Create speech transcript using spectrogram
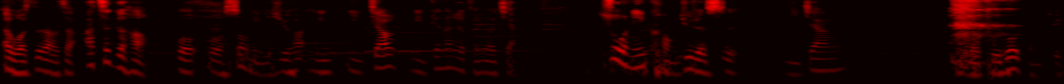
哎，我知道，我知道啊，这个哈，我我送你一句话，你你教你跟那个朋友讲。做你恐惧的事，你将有突破恐惧，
